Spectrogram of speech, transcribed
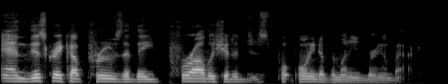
and this Grey Cup proves that they probably should have just po- ponied up the money and bring him back.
